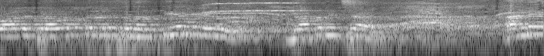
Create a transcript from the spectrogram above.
వాళ్ళు ప్రవర్తిస్తున్న తీరు మీరు గమనించారు. అండ్ ఈ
